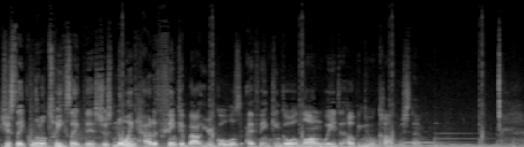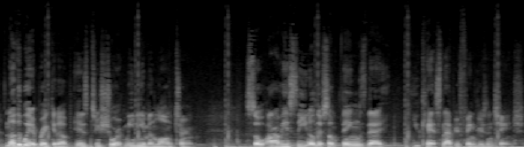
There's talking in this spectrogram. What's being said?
just like little tweaks like this, just knowing how to think about your goals, I think can go a long way to helping you accomplish them. Another way to break it up is to short, medium, and long term. So obviously, you know, there's some things that you can't snap your fingers and change.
